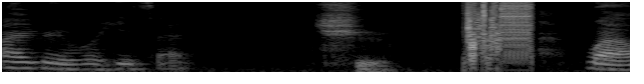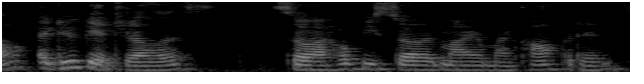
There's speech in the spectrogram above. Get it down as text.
I agree with what he said. Shit. Well, I do get jealous, so I hope you still admire my confidence.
